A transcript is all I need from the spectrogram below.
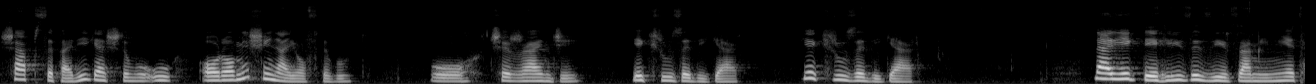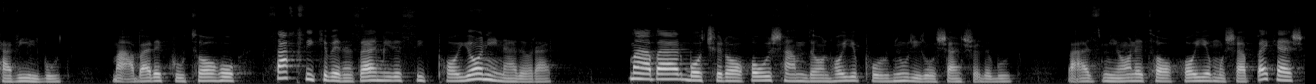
شب سپری گشته و او آرامشی نیافته بود. اوه چه رنجی! یک روز دیگر یک روز دیگر. در یک دهلیز زیرزمینی طویل بود. معبر کوتاه و سقفی که به نظر می رسید پایانی ندارد. معبر با چراغها و شمدانهای پرنوری روشن شده بود. و از میان تاقهای مشبکش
